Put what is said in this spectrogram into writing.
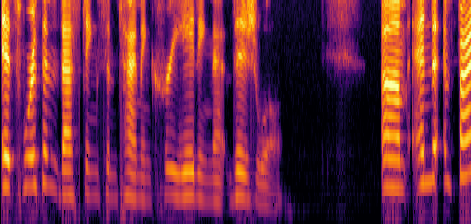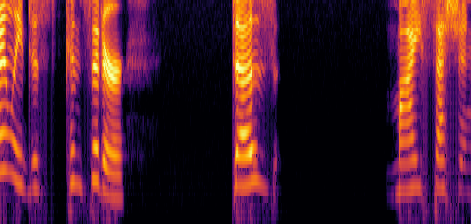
it's worth investing some time in creating that visual. Um, and, and finally, just consider does my session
